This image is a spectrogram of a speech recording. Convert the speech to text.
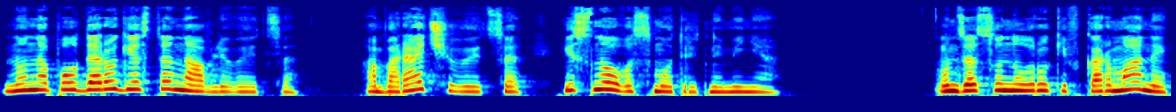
Но на полдороги останавливается, оборачивается и снова смотрит на меня. Он засунул руки в карманы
